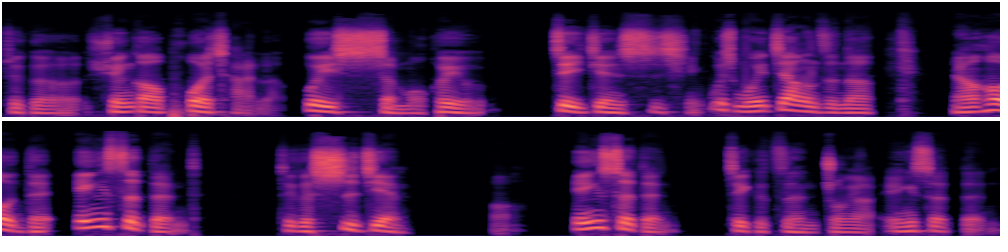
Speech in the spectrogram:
这个宣告破产了，为什么会有这件事情？为什么会这样子呢？然后 the incident 这个事件啊，incident 这个字很重要，incident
